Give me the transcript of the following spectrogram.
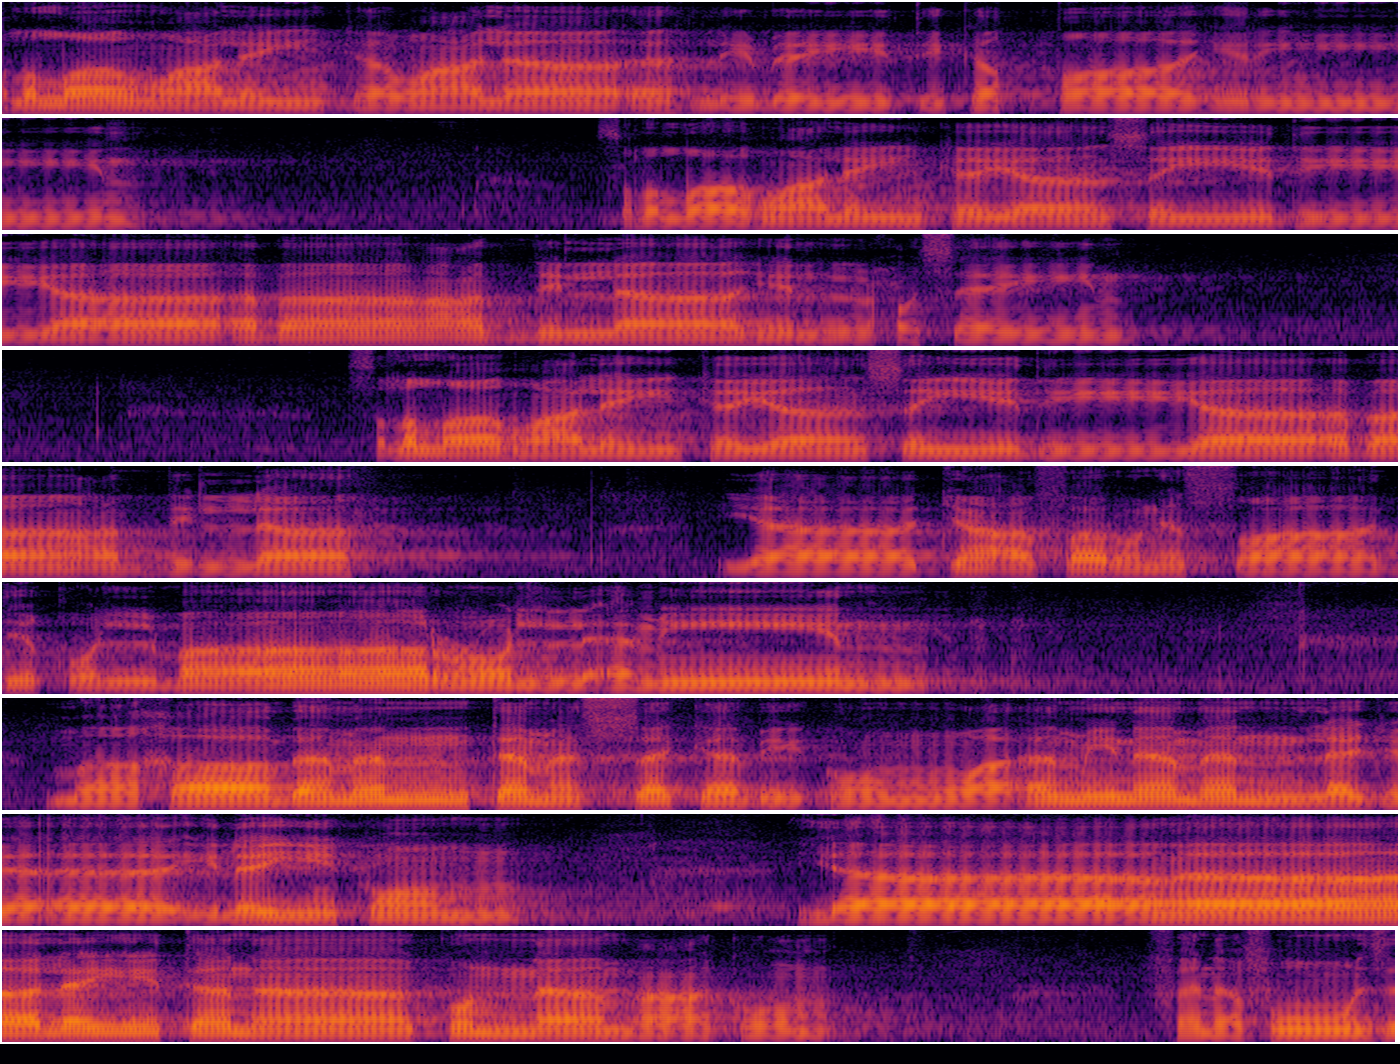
صلى الله عليك وعلى أهل بيتك الطاهرين. صلى الله عليك يا سيدي يا أبا عبد الله الحسين. صلى الله عليك يا سيدي يا أبا عبد الله يا جعفر الصادق البار الأمين. ما خاب من تمسك بكم وأمن من لجأ إليكم. يا ليتنا كنا معكم فنفوز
